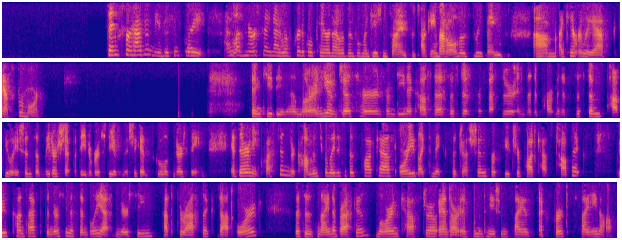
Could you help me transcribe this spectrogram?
Thanks for having me. This is great. I love nursing, I love critical care, and I love implementation science. So talking about all those three things, um, I can't really ask ask for more. Thank you, Dina and Lauren. You have just heard from Dina Costa, Assistant Professor in the Department of Systems, Populations, and Leadership at the University of Michigan School of Nursing. If there are any questions or comments related to this podcast, or you'd like to make a suggestion for future podcast topics, please contact the Nursing Assembly at nursing at thoracic.org. This is Nina Bracken, Lauren Castro, and our implementation science expert signing off.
